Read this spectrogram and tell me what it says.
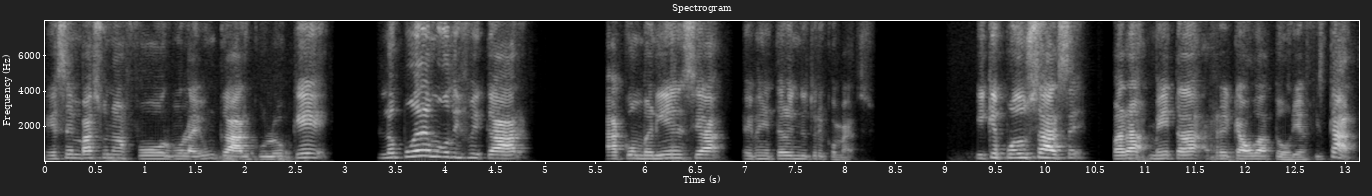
es en base a una fórmula y un cálculo que lo puede modificar a conveniencia el Ministerio de Industria y Comercio y que puede usarse para meta recaudatoria fiscal.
